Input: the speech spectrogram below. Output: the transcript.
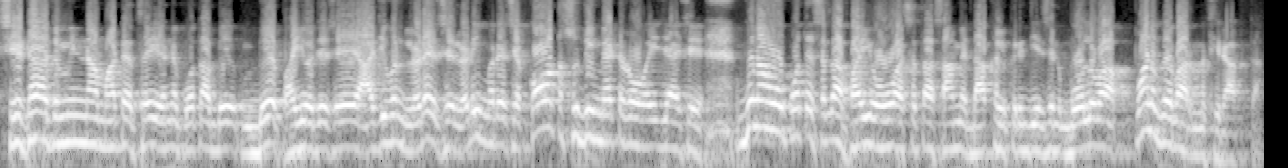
શેઢા જમીનના માટે થઈ અને પોતા બે બે ભાઈઓ જે છે એ આજીવન લડે છે, લડી મરે છે, કોર્ટ સુધી મેટરો વહી જાય છે. ગુનાઓ પોતે સગા ભાઈઓ હોવા છતાં સામે દાખલ કરી દે છે અને બોલવા પણ વ્યવહાર નથી રાખતા.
